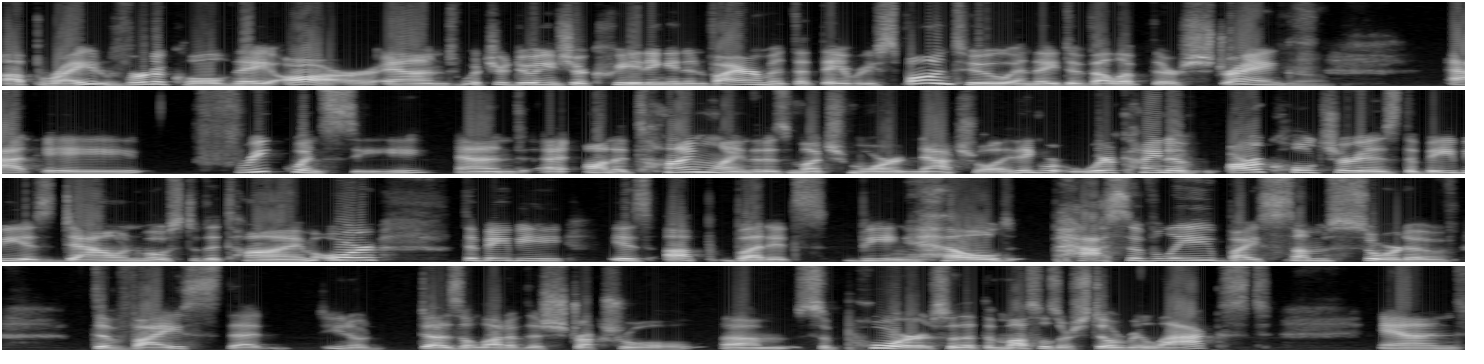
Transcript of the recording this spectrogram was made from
upright, vertical, they are. And what you're doing is you're creating an environment that they respond to and they develop their strength yeah. at a frequency and on a timeline that is much more natural. I think we're, we're kind of, our culture is the baby is down most of the time, or the baby is up, but it's being held passively by some sort of device that, you know, does a lot of the structural um, support so that the muscles are still relaxed. And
